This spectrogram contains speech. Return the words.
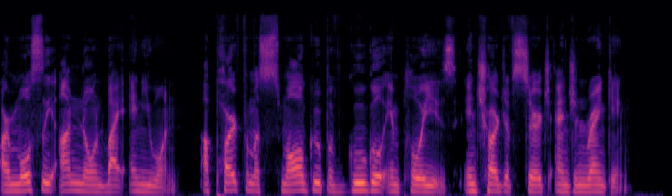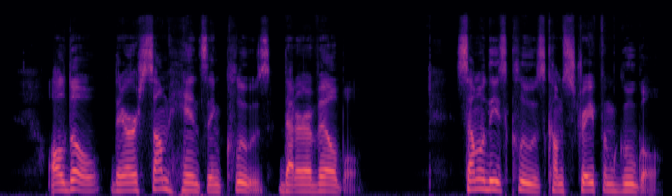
are mostly unknown by anyone, apart from a small group of Google employees in charge of search engine ranking. Although there are some hints and clues that are available. Some of these clues come straight from Google,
